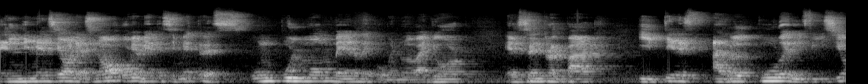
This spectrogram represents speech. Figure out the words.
en dimensiones, ¿no? Obviamente, si metes un pulmón verde como en Nueva York, el Central Park, y tienes alrededor puro edificio,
